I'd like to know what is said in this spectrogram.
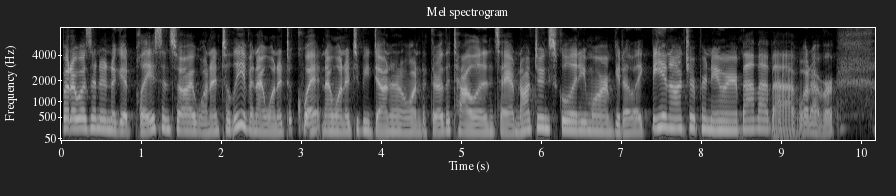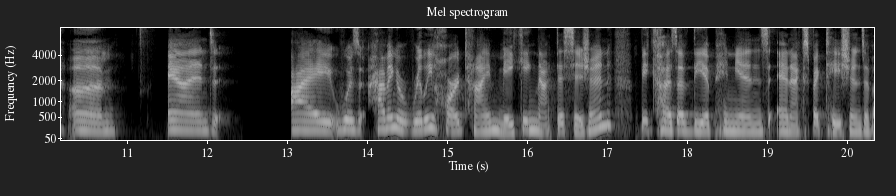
but I wasn't in a good place. And so I wanted to leave and I wanted to quit and I wanted to be done and I wanted to throw the towel in and say, I'm not doing school anymore. I'm going to like be an entrepreneur, blah, blah, blah, whatever. Um, and I was having a really hard time making that decision because of the opinions and expectations of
